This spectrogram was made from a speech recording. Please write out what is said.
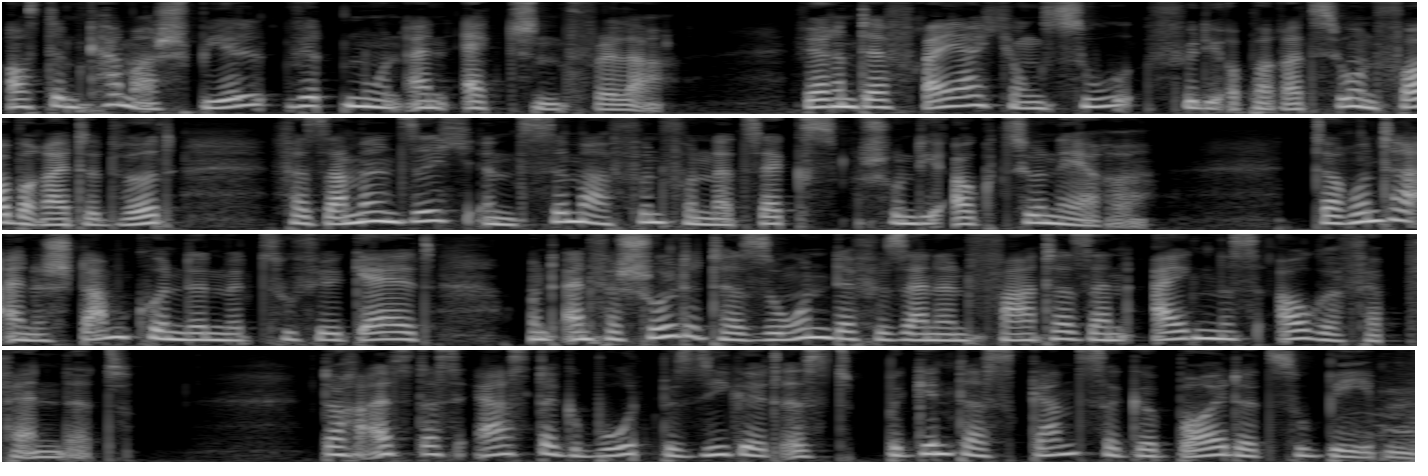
Aus dem Kammerspiel wird nun ein Action-Thriller. Während der Freier Hyung-Soo für die Operation vorbereitet wird, versammeln sich in Zimmer 506 schon die Auktionäre. Darunter eine Stammkundin mit zu viel Geld und ein verschuldeter Sohn, der für seinen Vater sein eigenes Auge verpfändet. Doch als das erste Gebot besiegelt ist, beginnt das ganze Gebäude zu beben.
